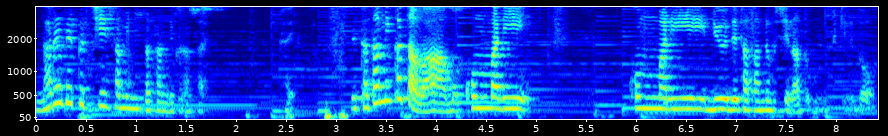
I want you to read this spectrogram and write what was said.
なるべく小さめに畳んでください。で、畳み方はもうこんまり、こんまり流で畳んでほしいなと思うんですけれど、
